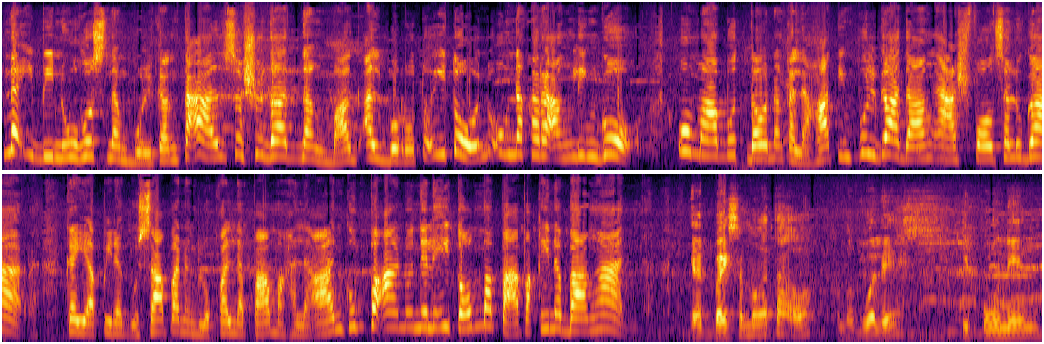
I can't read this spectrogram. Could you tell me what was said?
na ibinuhos ng Bulkang Taal sa syudad ng Mag-Alboroto ito noong nakaraang linggo. Umabot daw ng kalahating pulgada ang ashfall sa lugar. Kaya pinag-usapan ng lokal na pamahalaan kung paano nila ito mapapakinabangan. advice sa mga tao magwalis, ipunin.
